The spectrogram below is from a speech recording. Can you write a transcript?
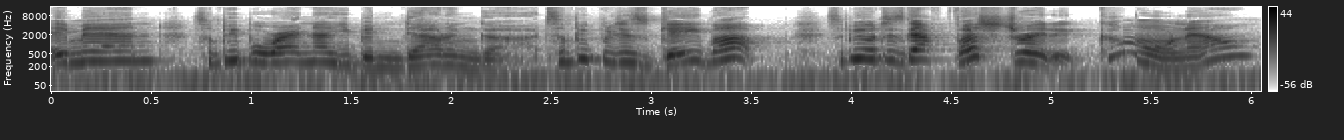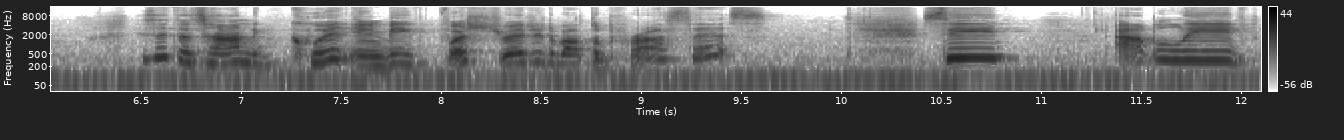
Amen. Some people right now, you've been doubting God. Some people just gave up. Some people just got frustrated. Come on now. Is it the time to quit and be frustrated about the process? See, I believe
